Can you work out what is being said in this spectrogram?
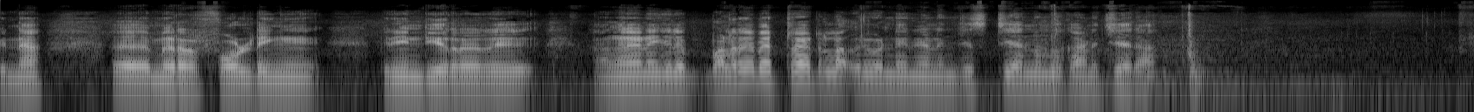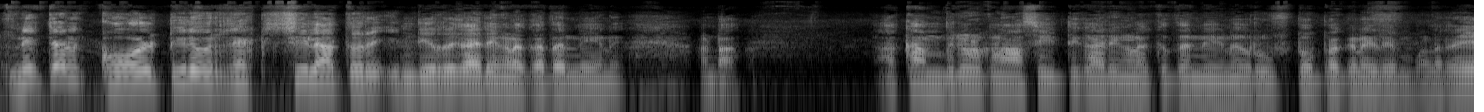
പിന്നെ മിറർ ഫോൾഡിങ് പിന്നെ ഇന്റീരിയർ അങ്ങനെയാണെങ്കിൽ വളരെ ബെറ്റർ ആയിട്ടുള്ള ഒരു വണ്ടി തന്നെയാണ്. ജസ്റ്റ് ഞാനൊന്ന് കാണിച്ചു തരാം. നീറ്റ് ക്വാളിറ്റിയിൽ ഒരു രക്ഷയില്ലാത്ത ഒരു ഇന്റീരിയർ കാര്യങ്ങളൊക്കെ തന്നെയാണ്. കണ്ടാ? ആ കമ്പനി കൊടുക്കുന്ന ആ സീറ്റ് കാര്യങ്ങളൊക്കെ തന്നെയാണ്. റൂഫ് ടോപ്പൊക്കെ ആണെങ്കിലും വളരെ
